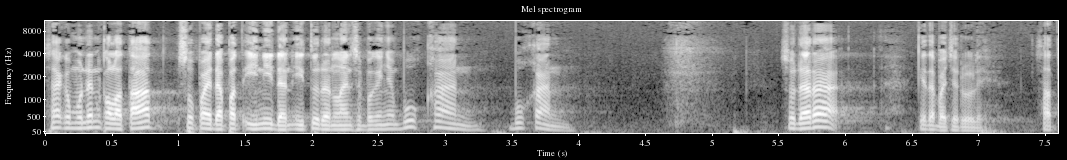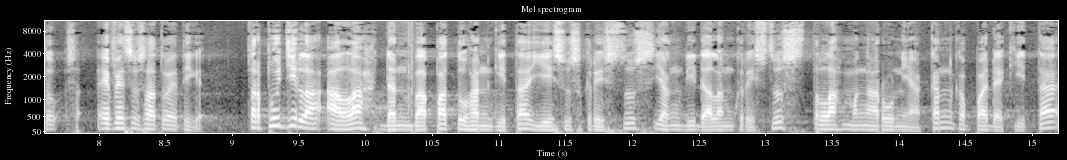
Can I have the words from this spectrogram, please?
Saya kemudian kalau taat supaya dapat ini dan itu dan lain sebagainya. Bukan, bukan. Saudara, kita baca dulu deh. Satu, Efesus 1 ayat 3. Terpujilah Allah dan Bapa Tuhan kita, Yesus Kristus, yang di dalam Kristus telah mengaruniakan kepada kita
